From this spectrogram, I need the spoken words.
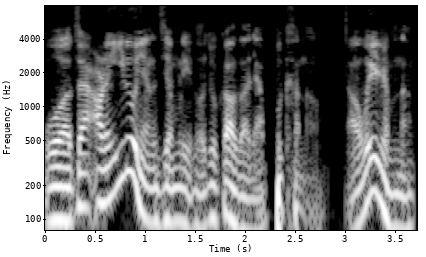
我在二零一六年的节目里头就告诉大家，不可能啊！为什么呢？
